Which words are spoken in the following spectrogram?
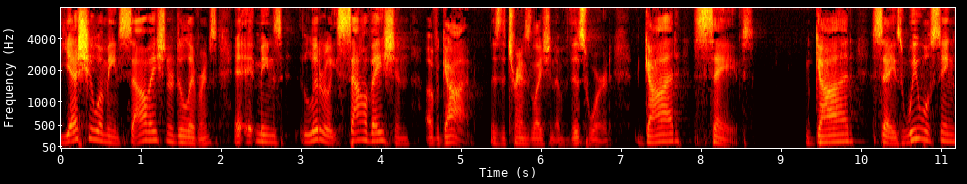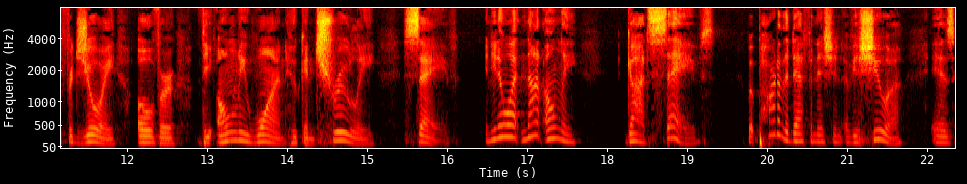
Yeshua means salvation or deliverance. It, means literally salvation of God, is the translation of this word. God saves. God saves. We will sing for joy over the only one who can truly save. And you know what? Not only God saves, but part of the definition of Yeshua is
